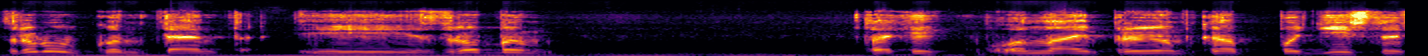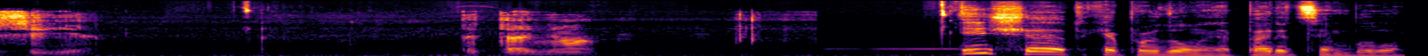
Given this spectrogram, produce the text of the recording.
Зробимо контент і зробимо, так як онлайн прийомка по дійсності є. Питань нема. І ще таке повідомлення перед цим було.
